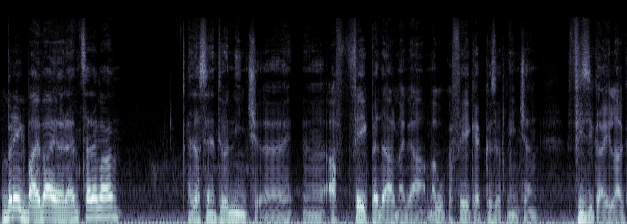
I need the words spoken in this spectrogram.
break-by-wire rendszere van, ez azt jelenti, hogy nincs a fékpedál meg a, maguk a fékek között nincsen fizikailag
